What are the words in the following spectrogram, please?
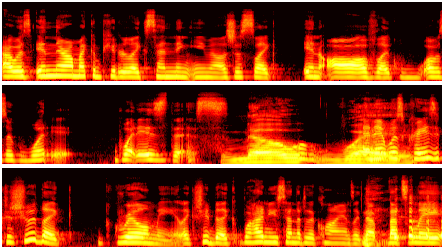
I was in there on my computer like sending emails, just like in awe of like I was like, what i- what is this? no way. And it was crazy because she would like grill me. Like she'd be like, "Why didn't you send that to the clients? Like that that's late."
